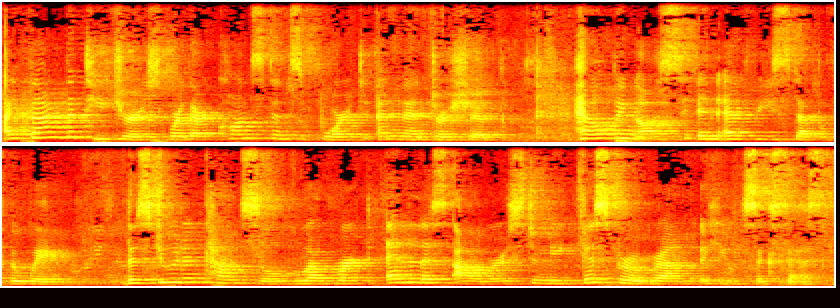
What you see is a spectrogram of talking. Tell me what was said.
I thank the teachers for their constant support and mentorship, helping us in every step of the way. The Student Council, who have worked endless hours to make this program a huge success.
